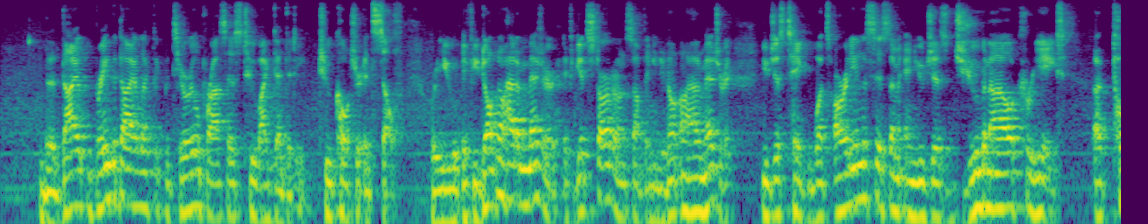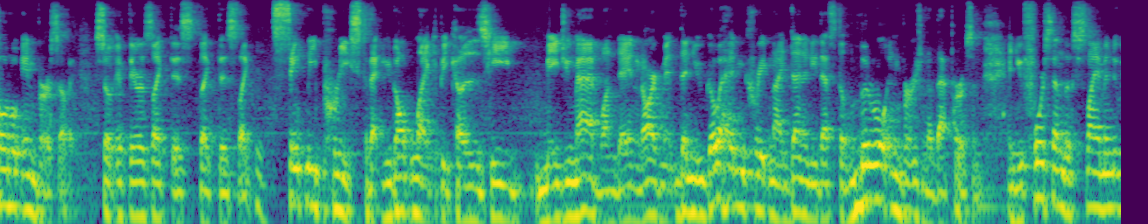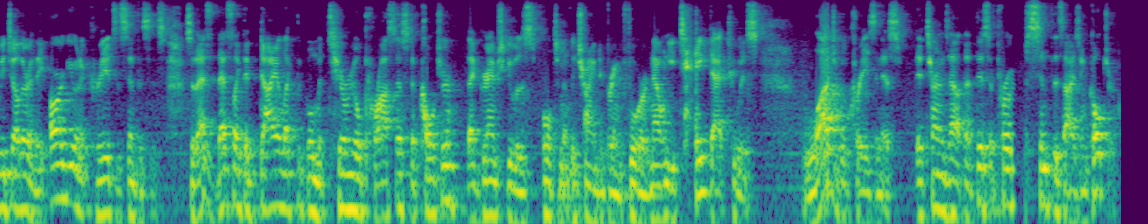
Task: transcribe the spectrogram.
The di- bring the dialectic material process to identity, to culture itself. Where you, if you don't know how to measure, if you get started on something and you don't know how to measure it, you just take what's already in the system and you just juvenile create a total inverse of it. So if there's like this like this like hmm. saintly priest that you don't like because he made you mad one day in an argument, then you go ahead and create an identity that's the literal inversion of that person. And you force them to slam into each other and they argue and it creates a synthesis. So that's that's like the dialectical material process to culture that Gramsci was ultimately trying to bring forward. Now when you take that to its logical craziness, it turns out that this approach of synthesizing culture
